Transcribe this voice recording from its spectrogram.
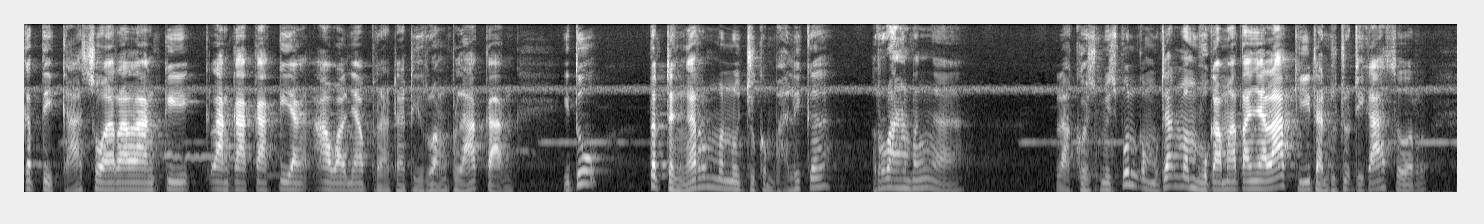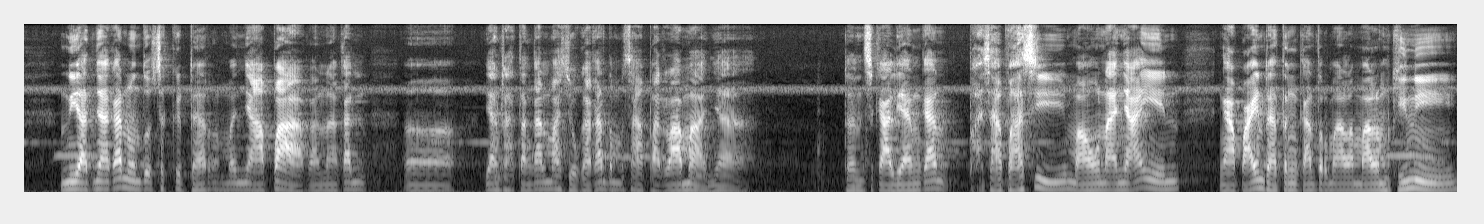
ketika suara langki, langkah kaki yang awalnya berada di ruang belakang itu terdengar menuju kembali ke ruang tengah. Lah Gusmis pun kemudian membuka matanya lagi dan duduk di kasur. Niatnya kan untuk sekedar menyapa karena kan eh, yang datang kan Mas Yoga kan teman sahabat lamanya. Dan sekalian kan basa-basi mau nanyain ngapain datang kantor malam-malam gini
